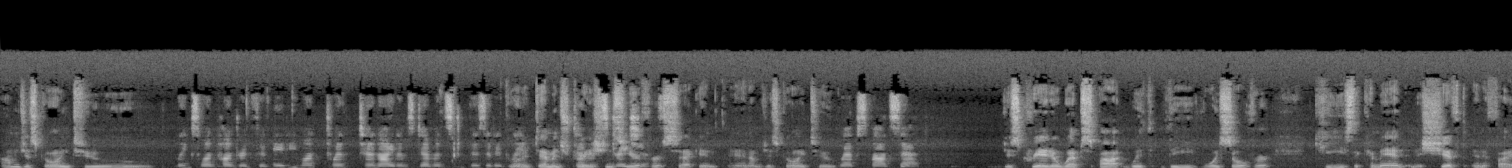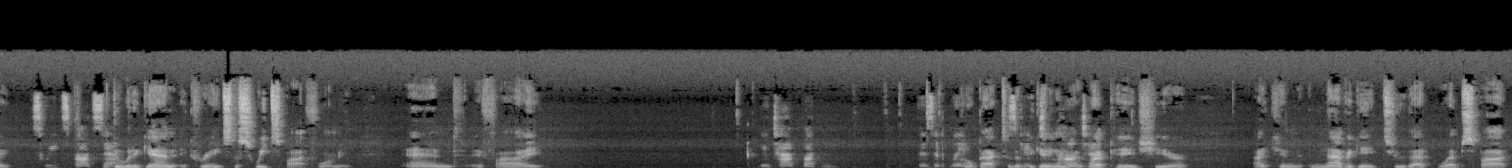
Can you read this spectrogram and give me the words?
I'm just going to Links 181, 20, 10 items demonst- visited go to link. demonstrations here for a second, and I'm just going to Web spot set. just create a web spot with the voiceover keys, the command, and the shift, and if I Sweet spot set. do it again, it creates the sweet spot for me. And if I New tab button. Visit link. go back to the Skip beginning of my web page here, I can navigate to that web spot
